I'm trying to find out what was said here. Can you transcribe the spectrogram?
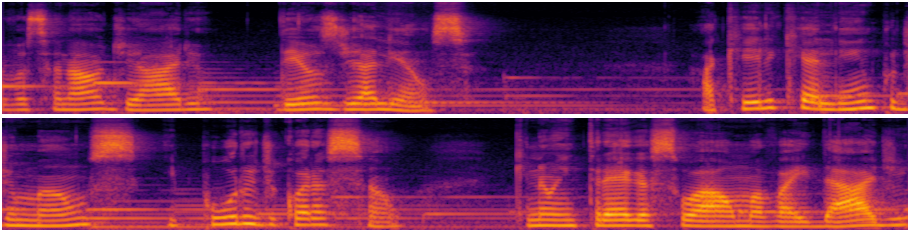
Devocional diário Deus de Aliança. Aquele que é limpo de mãos e puro de coração, que não entrega sua alma à vaidade,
